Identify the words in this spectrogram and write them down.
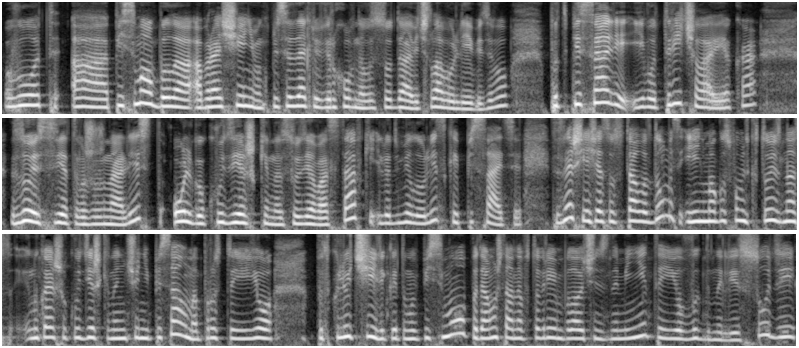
Вот. А письмо было обращением к председателю Верховного суда Вячеславу Лебедеву. Подписали его три человека. Зоя Светова, журналист, Ольга Кудешкина, судья в отставке, и Людмила Улицкая, писатель. Ты знаешь, я сейчас устала думать, и я не могу вспомнить, кто из нас... Ну, конечно, Кудешкина ничего не писала, мы просто ее подключили к этому письму, потому что она в то время была очень знаменита, ее выгнали из судей,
